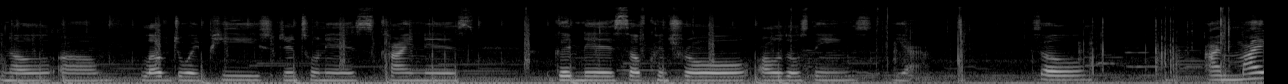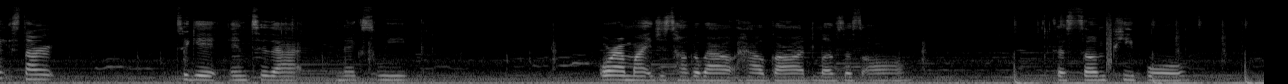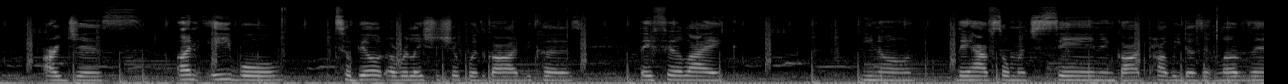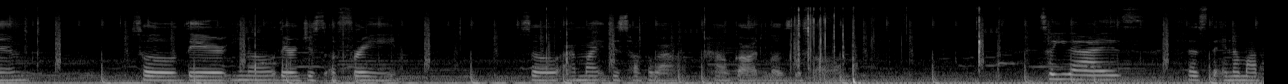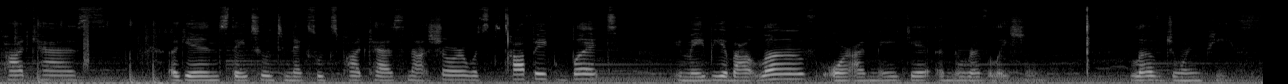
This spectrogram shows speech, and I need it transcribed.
You know, um, love, joy, peace, gentleness, kindness, goodness, self control, all of those things. Yeah. So I might start to get into that next week. Or I might just talk about how God loves us all. Because some people are just unable to build a relationship with God because they feel like, you know, they have so much sin and God probably doesn't love them. So they're, you know, they're just afraid. So I might just talk about how God loves us all. So, you guys, that's the end of my podcast. Again, stay tuned to next week's podcast. Not sure what's the topic, but it may be about love or I may get a new revelation. Love, joy, and peace.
